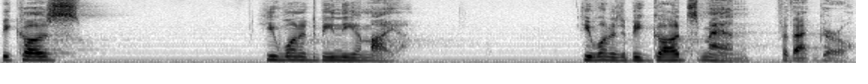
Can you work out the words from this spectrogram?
because he wanted to be Nehemiah. He wanted to be God's man for that girl.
